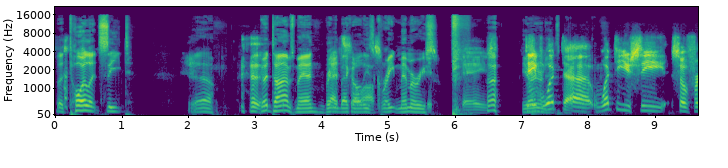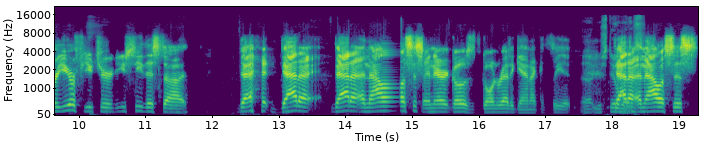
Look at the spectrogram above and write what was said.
the toilet seat. Yeah. Good times, man. Bringing That's back all so these great memories. days. Your Dave, what uh, what do you see? So for your future, do you see this uh, da- data data analysis? And there it goes, it's going red again. I can see it. Uh, you're still data with us. analysis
